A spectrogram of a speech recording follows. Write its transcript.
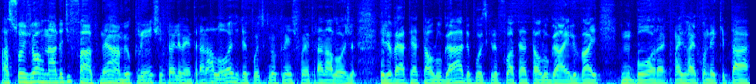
a sua jornada de fato, né? Ah, meu cliente, então ele vai entrar na loja, depois que meu cliente for entrar na loja, ele vai até tal lugar, depois que ele for até tal lugar, ele vai embora, mas vai conectar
